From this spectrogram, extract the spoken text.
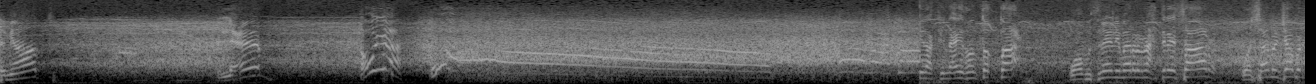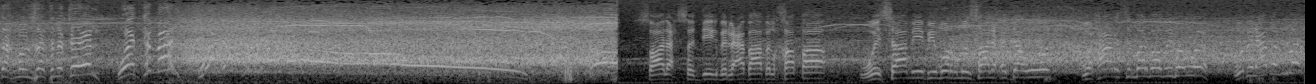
دمياط اللعب. قوية. لكن أيضا تقطع. وأبو اثنين يمرر ناحية اليسار. وسام الجابر داخل منزلة النقيل ويكمل صالح صديق بيلعبها بالخطأ وسامي بيمر من صالح الداوود وحارس المرمى بيموه وبيلعبها بالمرمى.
